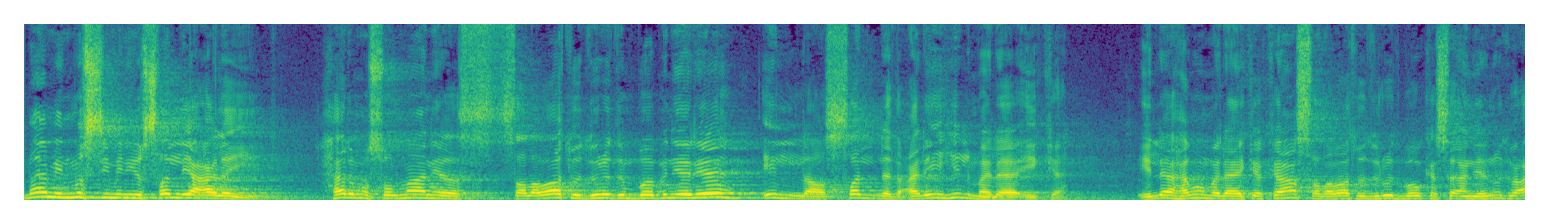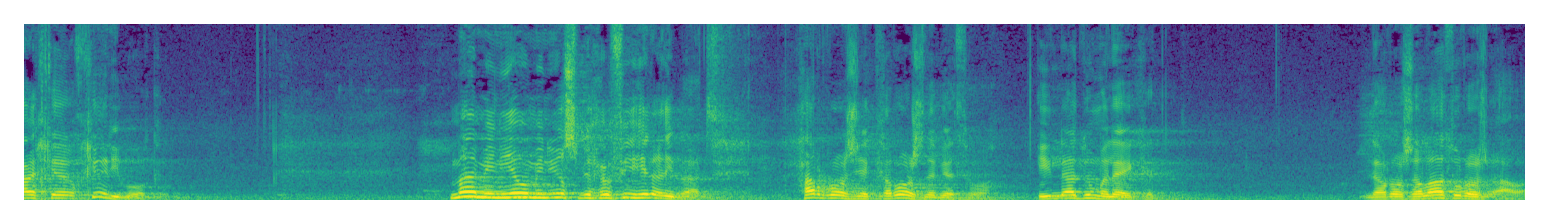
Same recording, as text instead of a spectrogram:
ما من مسلم يصلي عليه. هر مسلمان صلوات ودرود بوبنيره إلا صلت عليه الملائكة. إلا هم ملائكة كان صلوات ودرود بوك سأن ينود دعاء خير بوك. ما من يوم يصبح فيه العباد. هر روج كروج دبيتوا. إلا دو ملائكة. لرجلات ورج آوا.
